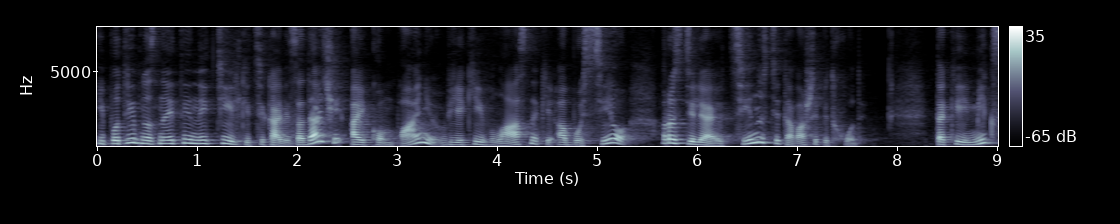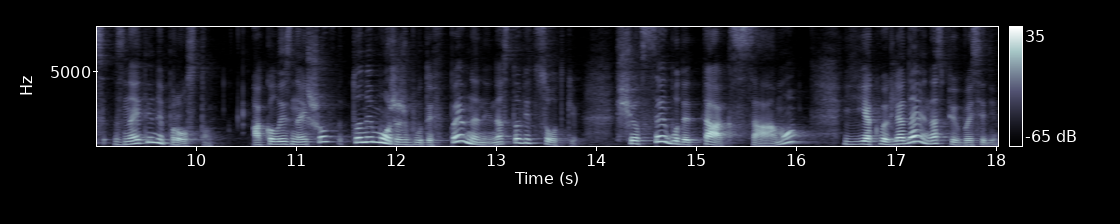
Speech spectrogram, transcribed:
І потрібно знайти не тільки цікаві задачі, а й компанію, в якій власники або SEO розділяють цінності та ваші підходи. Такий мікс знайти непросто. А коли знайшов, то не можеш бути впевнений на 100%, що все буде так само, як виглядає на співбесіді.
